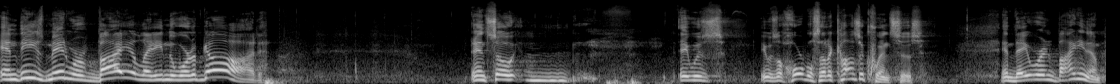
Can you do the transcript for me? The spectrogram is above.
And these men were violating the word of God. And so it was, it was a horrible set of consequences. And they were inviting them.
